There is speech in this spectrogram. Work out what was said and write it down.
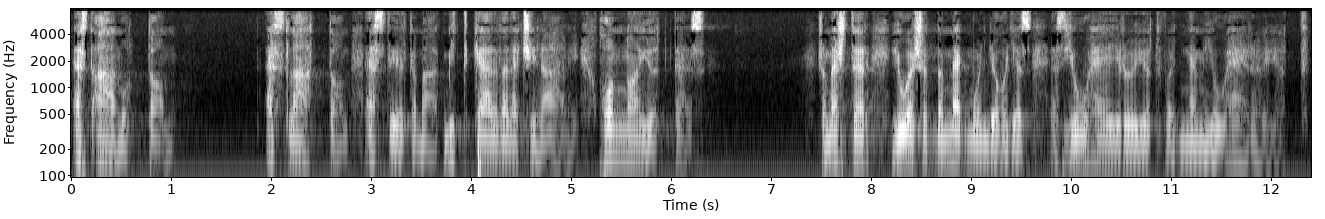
Ezt álmodtam. Ezt láttam, ezt éltem át, mit kell vele csinálni? Honnan jött ez? És a mester jó esetben megmondja, hogy ez, ez jó helyről jött, vagy nem jó helyről jött.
